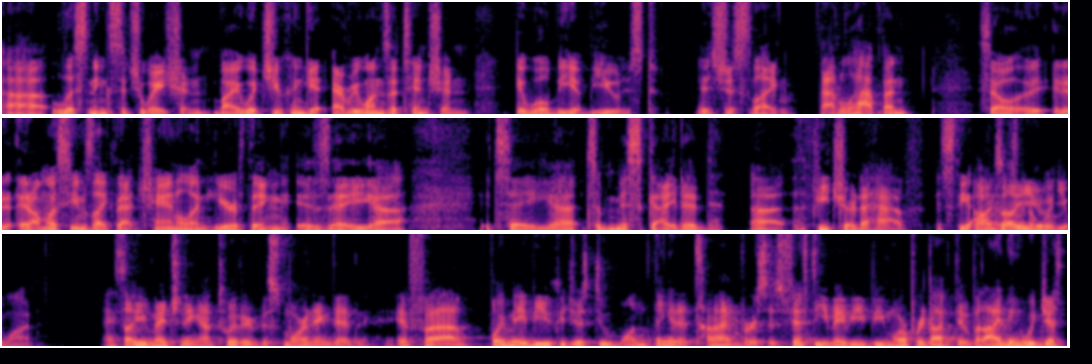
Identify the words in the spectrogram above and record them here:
uh, listening situation by which you can get everyone's attention, it will be abused. It's just like that'll happen. So it, it almost seems like that channel and hear thing is a uh, it's a uh, it's a misguided uh, feature to have. It's the opposite you, of what you want. I saw you mentioning on Twitter this morning that if uh, boy maybe you could just do one thing at a time versus fifty, maybe you'd be more productive. But I think we just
